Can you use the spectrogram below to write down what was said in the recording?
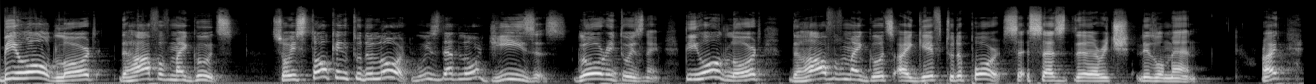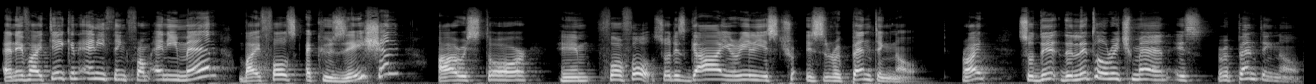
Behold, Lord, the half of my goods. So he's talking to the Lord. Who is that Lord? Jesus. Glory to his name. Behold, Lord, the half of my goods I give to the poor, says the rich little man. Right? And if I taken anything from any man by false accusation, I restore him fourfold. So this guy really is, is repenting now, right? So the, the little rich man is repenting now.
